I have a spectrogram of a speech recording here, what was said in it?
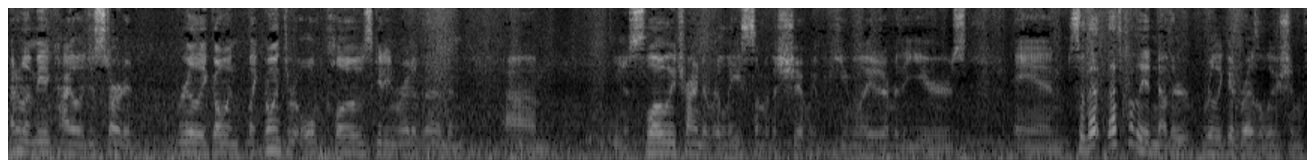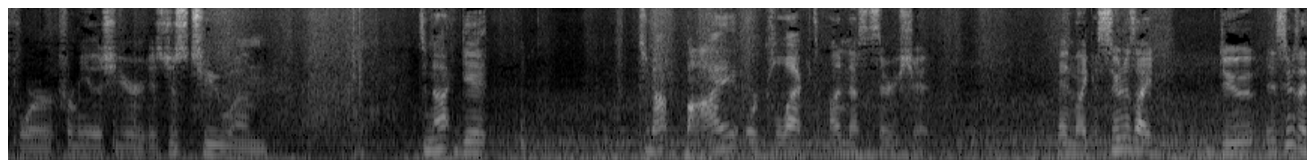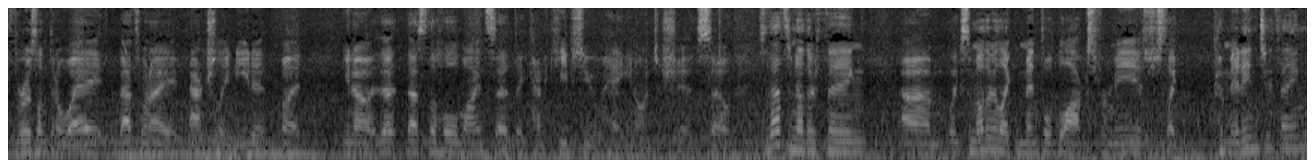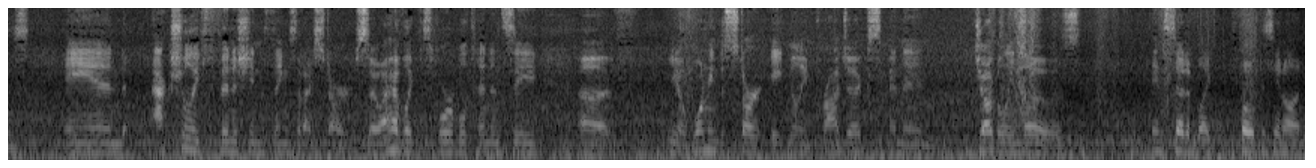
I don't know. Me and Kyla just started really going like going through old clothes, getting rid of them, and um, you know slowly trying to release some of the shit we've accumulated over the years. And so that that's probably another really good resolution for for me this year is just to um, to not get to not buy or collect unnecessary shit. And like as soon as I do, as soon as I throw something away, that's when I actually need it. But you know that that's the whole mindset that kind of keeps you hanging on to shit so so that's another thing um, like some other like mental blocks for me is just like committing to things and actually finishing the things that i start so i have like this horrible tendency of you know wanting to start 8 million projects and then juggling those instead of like focusing on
